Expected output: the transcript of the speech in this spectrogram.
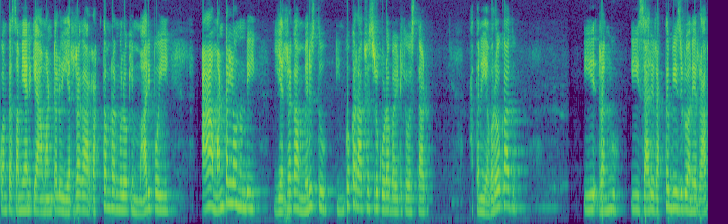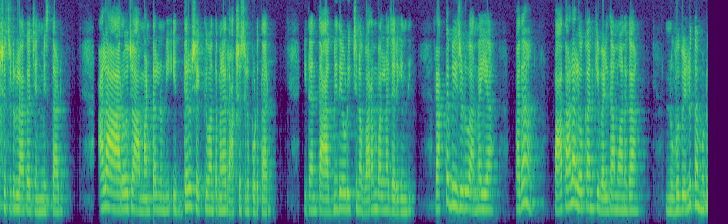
కొంత సమయానికి ఆ మంటలు ఎర్రగా రక్తం రంగులోకి మారిపోయి ఆ మంటల్లో నుండి ఎర్రగా మెరుస్తూ ఇంకొక రాక్షసుడు కూడా బయటికి వస్తాడు. అతను ఎవరో కాదు. ఈ రంగు ఈసారి రక్తబీజుడు అనే రాక్షసుడులాగా జన్మిస్తాడు. అలా ఆ రోజు ఆ మంటల నుండి ఇద్దరు శక్తివంతమైన రాక్షసులు పుడతారు. ఇదంతా అగ్నిదేవుడు ఇచ్చిన వరం వలన జరిగింది. రక్తబీజుడు అన్నయ్య పద పాతాళ లోకానికి వెళ్దాము అనగా నువ్వు వెళ్ళు తమ్ముడు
